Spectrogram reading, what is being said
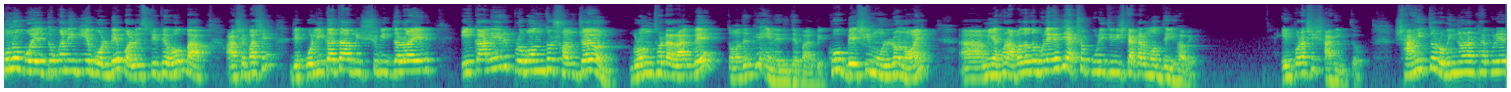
কোনো বইয়ের দোকানে গিয়ে বলবে কলেজ স্ট্রিটে হোক বা আশেপাশে, যে কলিকাতা বিশ্ববিদ্যালয়ের একালের প্রবন্ধ সঞ্চয়ন গ্রন্থটা লাগবে তোমাদেরকে এনে দিতে পারবে। খুব বেশি মূল্য নয়। আমি এখন আপাতত ভুলে গেছি, একশো কুড়ি তিরিশ টাকার মধ্যেই হবে। এরপর আসি সাহিত্য। সাহিত্য রবীন্দ্রনাথ ঠাকুরের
